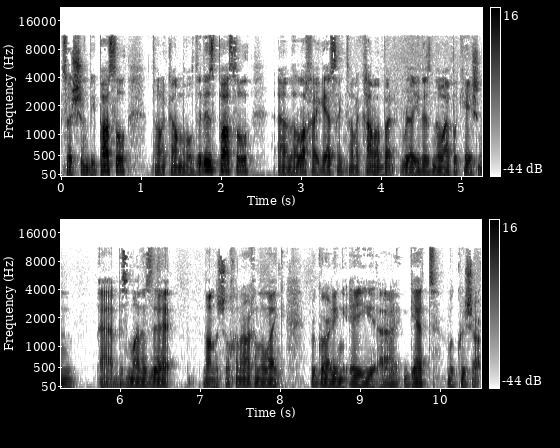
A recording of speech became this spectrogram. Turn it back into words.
So it shouldn't be pasul. Tanakama holds it is pasul. Um, the halacha, I guess, like Tanakama, but really there's no application uh, bismanazeh, not the Shulchan Aruch and the like regarding a uh, get makushar.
